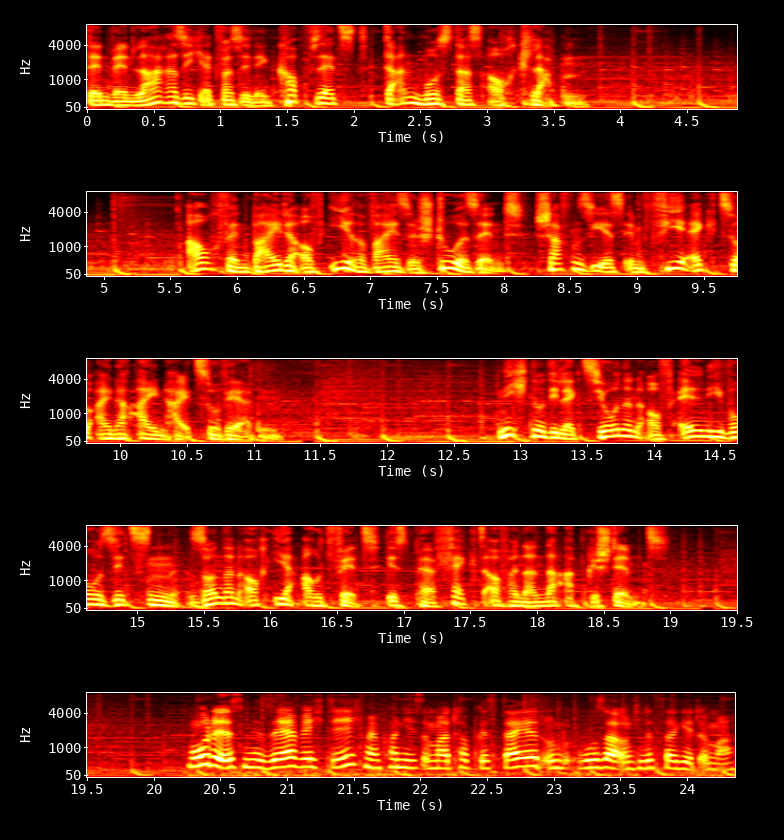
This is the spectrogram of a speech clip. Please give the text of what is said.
Denn wenn Lara sich etwas in den Kopf setzt, dann muss das auch klappen. Auch wenn beide auf ihre Weise stur sind, schaffen sie es im Viereck zu einer Einheit zu werden. Nicht nur die Lektionen auf L-Niveau sitzen, sondern auch ihr Outfit ist perfekt aufeinander abgestimmt. Mode ist mir sehr wichtig. Mein Pony ist immer top gestylt und rosa und Glitzer geht immer.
